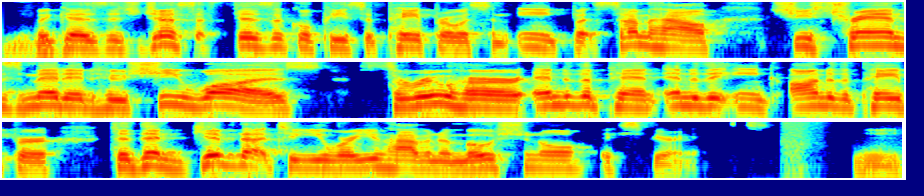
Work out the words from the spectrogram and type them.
mm-hmm. because it's just a physical piece of paper with some ink, but somehow she's transmitted who she was through her into the pen, into the ink, onto the paper to then give that to you where you have an emotional experience. Mm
